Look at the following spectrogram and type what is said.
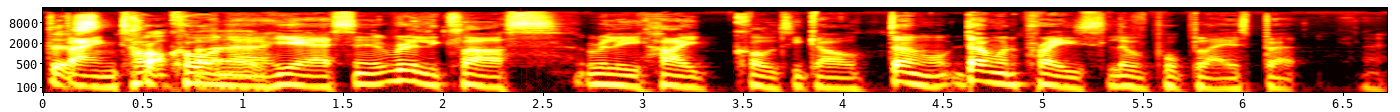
That's Bang, top proper. corner. Yes, really class, really high quality goal. Don't want, don't want to praise Liverpool players, but you know,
